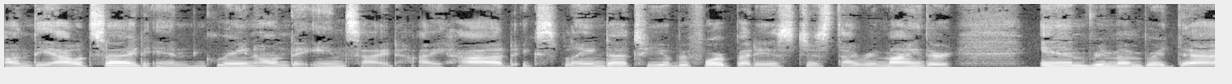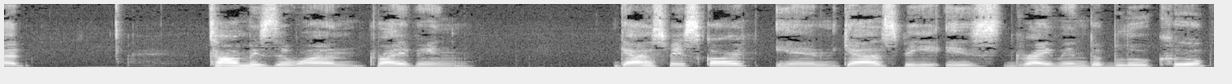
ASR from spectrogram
on the outside and green on the inside. I had explained that to you before, but it's just a reminder. And remember that Tom is the one driving Gatsby's car, and Gatsby is driving the blue coupe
